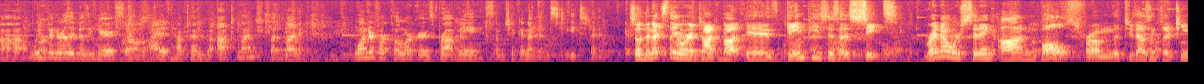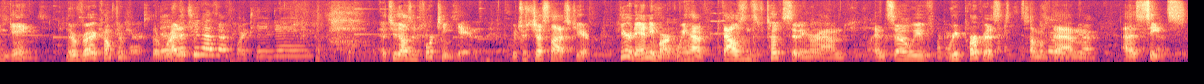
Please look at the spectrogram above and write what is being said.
Um, we've been really busy here, so I didn't have time to go out to lunch, but my wonderful coworkers brought me some chicken nuggets to eat today. So the next thing we're going to talk about is game pieces as seats. Right now we're sitting on balls from the 2013 game. They're very comfortable. They're This right is at the the, 2014 game. the 2014 game, which was just last year. Here at AndyMark, we have thousands of totes sitting around, and so we've repurposed some of Sure, them yeah. as seats.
